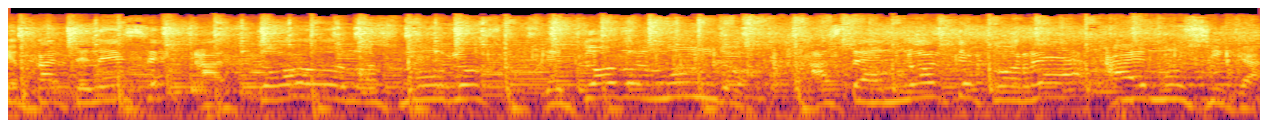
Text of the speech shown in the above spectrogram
que pertenece a todos los muros de todo el mundo. Hasta el norte de Corea hay música.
